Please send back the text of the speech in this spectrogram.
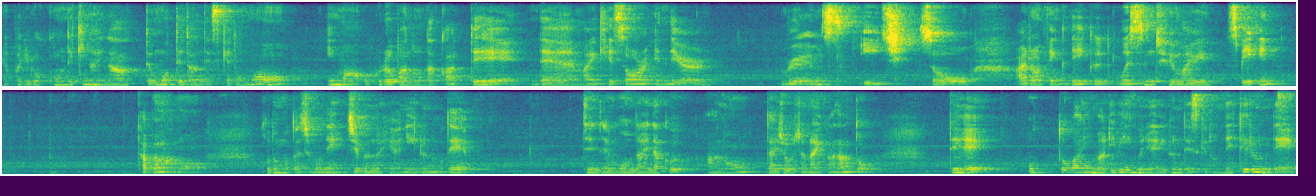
やっぱり録音できないなって思ってたんですけども今お風呂場の中で then my kids are in their rooms each so I don't think they could listen to my speaking. 多分あの子供たちもね自分の部屋にいるので全然問題なくあの大丈夫じゃないかなと。で夫は今リビングにはいるんですけど寝てるんで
